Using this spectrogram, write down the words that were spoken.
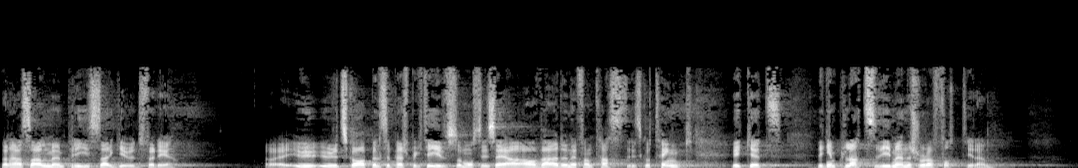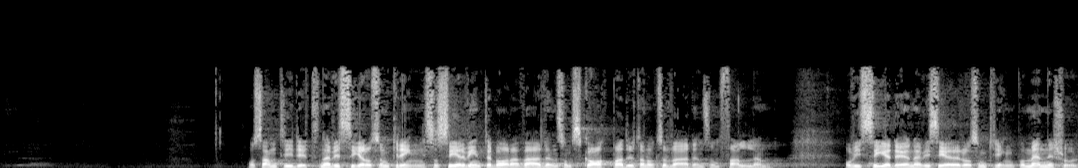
Den här salmen prisar Gud för det. Ur ett skapelseperspektiv så måste vi säga att ja, världen är fantastisk och tänk vilket, vilken plats vi människor har fått i den. Och samtidigt, när vi ser oss omkring, så ser vi inte bara världen som skapad utan också världen som fallen. Och vi ser det när vi ser oss omkring på människor,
